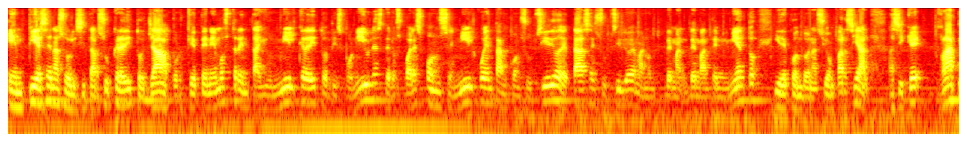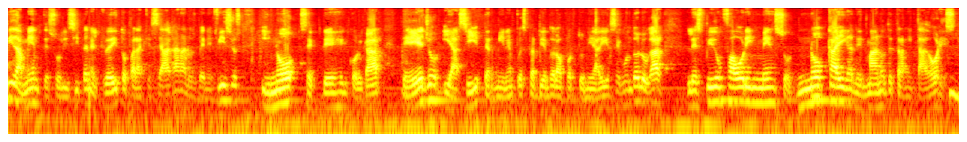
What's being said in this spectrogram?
Empiecen a solicitar su crédito ya porque tenemos 31 mil créditos disponibles, de los cuales 11 mil cuentan con subsidio de tasa y subsidio de, mantenimiento y de condonación parcial. Así que rápidamente soliciten el crédito para que se hagan a los beneficios y no se dejen colgar ello y así terminen pues perdiendo la oportunidad. Y en segundo lugar, les pido un favor inmenso, no caigan en manos de tramitadores. Mm.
